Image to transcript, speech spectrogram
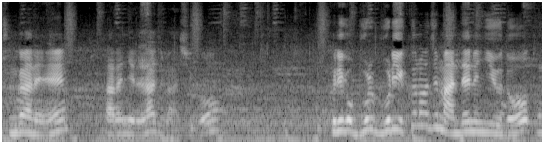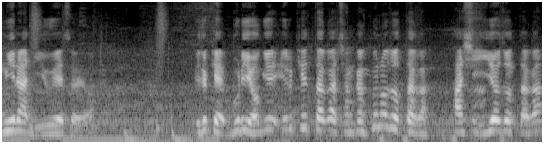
중간에 다른 일을 하지 마시고. 그리고 물, 물이 끊어지면 안 되는 이유도 동일한 이유에서요 이렇게 물이 여기 이렇게 했다가 잠깐 끊어졌다가 다시 이어졌다가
